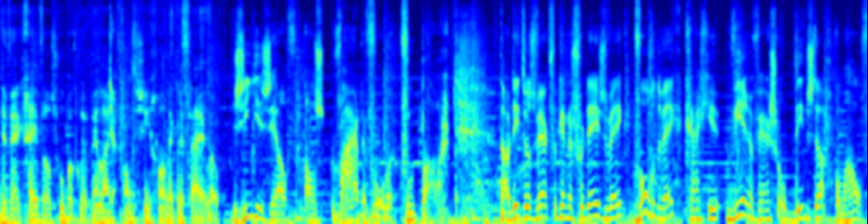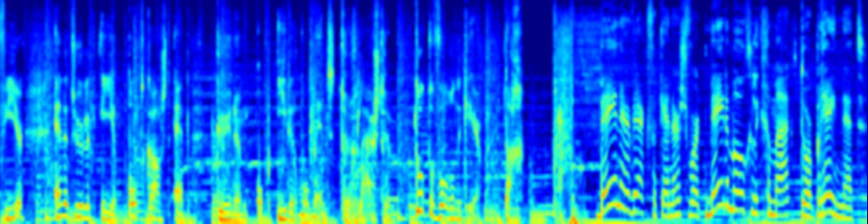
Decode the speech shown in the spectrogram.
de werkgever als voetbalclub. En laat je fantasie gewoon lekker de vrije loop. Zie jezelf als waardevolle voetballer. Nou, dit was Werkverkenners voor deze week. Volgende week krijg je weer een verse op dinsdag om half vier. En natuurlijk in je podcast-app kun je hem op ieder moment terugluisteren. Tot de volgende keer. Dag. BNR Werkverkenners wordt mede mogelijk gemaakt door BrainNet.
